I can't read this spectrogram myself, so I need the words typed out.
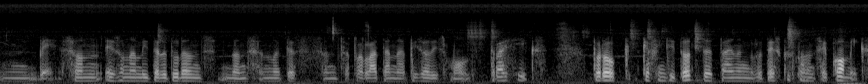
Mm, Bé, són, és una literatura doncs, doncs, en que se'ns relaten episodis molt tràgics, però que, fins i tot de tan grotescos poden ser còmics.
